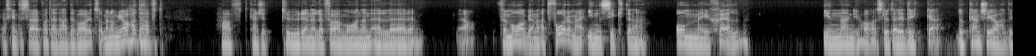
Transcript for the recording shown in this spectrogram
jag ska inte svära på att det hade varit så, men om jag hade haft, haft kanske turen eller förmånen eller ja, förmågan att få de här insikterna om mig själv innan jag slutade dricka, då kanske jag hade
